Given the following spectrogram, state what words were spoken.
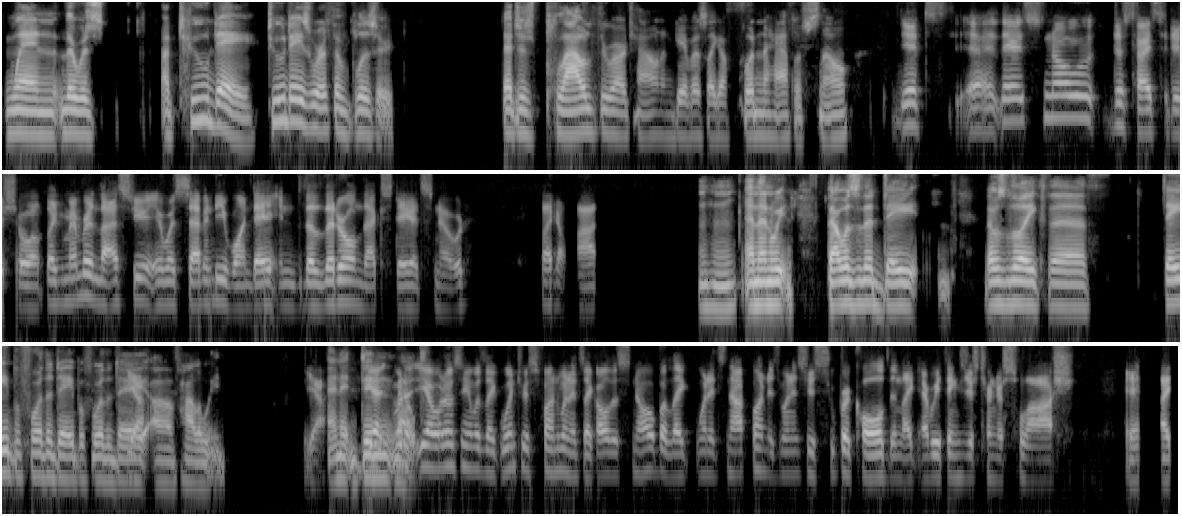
when there was a two day, two days worth of blizzard that just plowed through our town and gave us like a foot and a half of snow. It's uh, there's snow decides to just show up. Like remember last year it was 70 one day and the literal next day it snowed. Like a lot. Hmm And then we, that was the date. That was like the day before the day before the day Yeah. of Halloween. Yeah. and it didn't yeah, what, I- melt. yeah, what I was saying was like winter's fun when it's like all the snow, but like when it's not fun is when it's just super cold and like everything's just turned to slosh. And it's like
